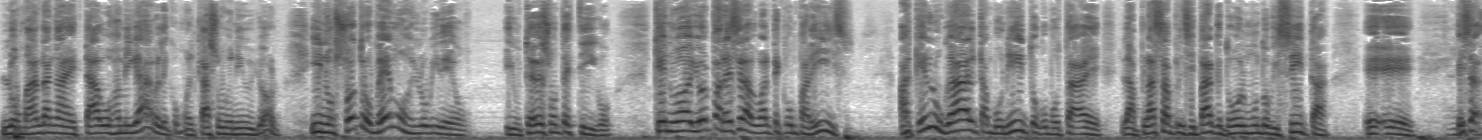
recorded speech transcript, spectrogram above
lo mandan a estados amigables, como el caso de New York. Y nosotros vemos en los videos, y ustedes son testigos, que Nueva York parece la Duarte con París. Aquel lugar tan bonito como está eh, la plaza principal que todo el mundo visita, eh, eh, esa,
